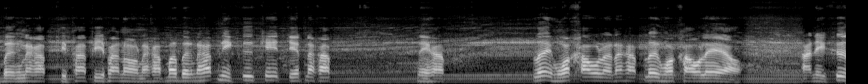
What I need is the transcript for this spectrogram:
เบิงนะครับสิพาพี่พาน้องนะครับ มาเบิงนะครับนี่คือเคเจ็ดนะครับนี่ครับ เลยหัวเขาแล้วนะครับ เลยหัวเขาแล้ว อันนี้คือ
